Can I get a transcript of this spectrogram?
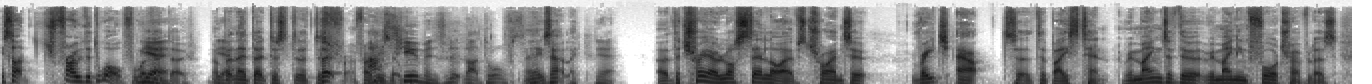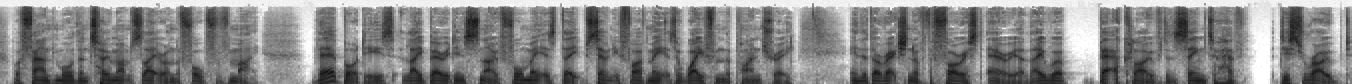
It's like throw the dwarf, or what Yeah. they do. Yeah. But they don't just, uh, just but throw us these humans look like dwarves. Yeah, exactly. Yeah. Uh, the trio lost their lives trying to reach out to the base tent. Remains of the remaining four travellers were found more than two months later on the 4th of May. Their bodies lay buried in snow four metres deep, 75 metres away from the pine tree, in the direction of the forest area. They were better clothed and seemed to have disrobed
